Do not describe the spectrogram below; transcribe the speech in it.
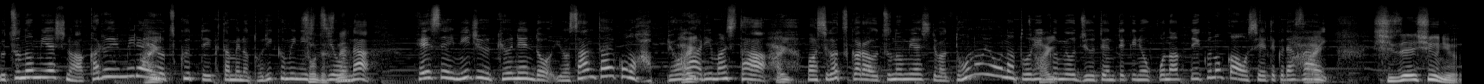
宇都宮市の明るい未来を作っていくための取り組みに必要な、はい平成29年度予算大綱の発表がありました、はい。はい、まあ、4月から宇都宮市ではどのような取り組みを重点的に行っていくのか教えてください、はい、市税収入、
